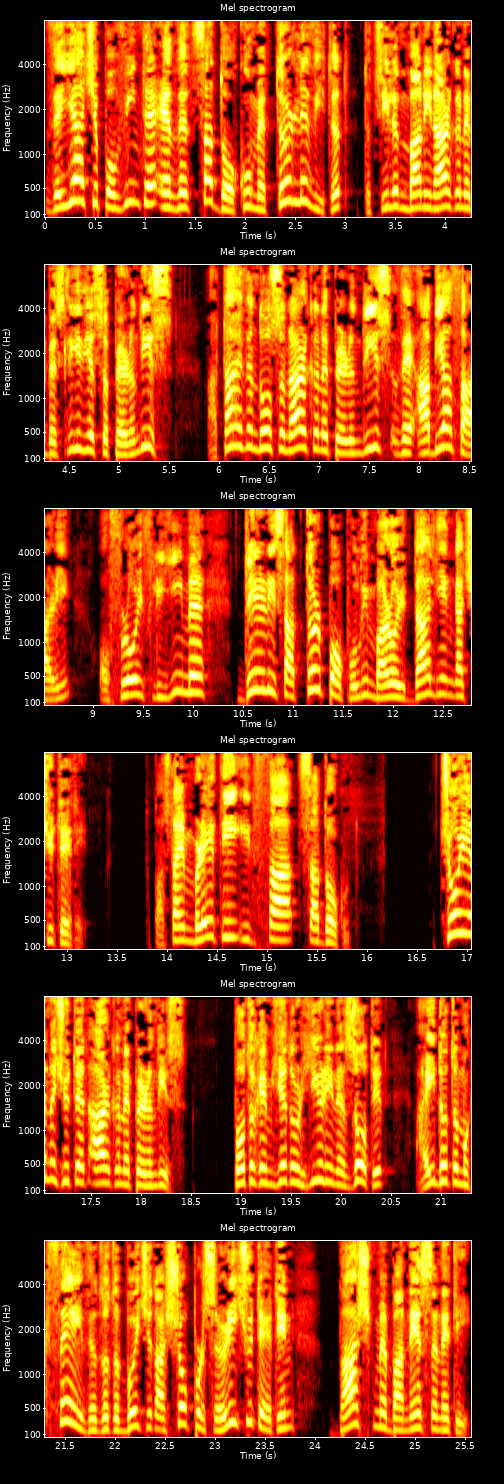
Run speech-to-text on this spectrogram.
Dhe ja që po vinte edhe Cadoku me tërë levitët, të cilët mbanin arkën e besëlidhjes së Perëndisë. Ata e vendosën arkën e Perëndisë dhe Abiathari ofroi flijime derisa tërë populli mbaroi daljen nga qyteti. Pastaj mbreti i tha Cadokut: Çoje në qytet arkën e Perëndisë. Po të kem gjetur hirin e Zotit, ai do të më kthejë dhe do të bëjë që ta shoh përsëri qytetin bashkë me banesën e tij.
